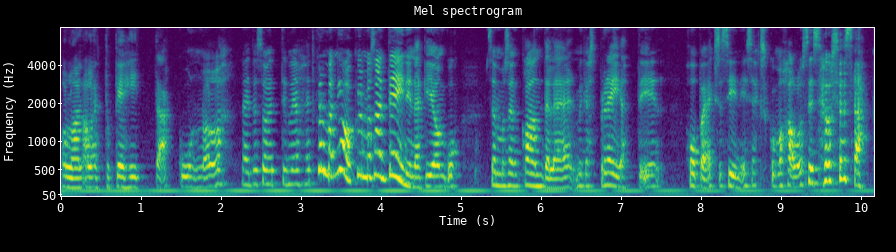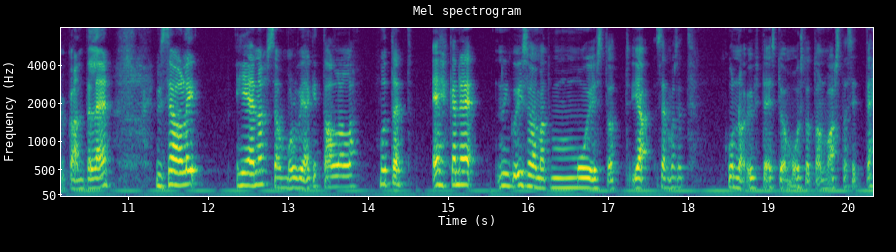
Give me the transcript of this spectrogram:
ollaan alettu kehittää kunnolla näitä soittimia. Et kyllä mä, joo, kyllä mä sain teininäkin jonkun semmoisen kanteleen, mikä spreijattiin hopeaksi ja siniseksi, kun mä halusin sellaisen sähkökanteleen. Niin se oli hieno, se on mulla vieläkin tallella. Mutta ehkä ne niin isoimmat muistot ja semmoiset kunnon yhteistyömuistot on vasta sitten,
